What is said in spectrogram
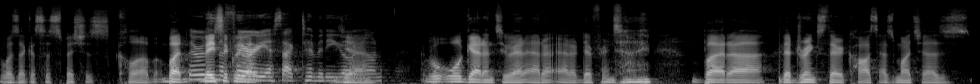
was like a suspicious club. But There was basically, like- nefarious activity going Yeah. on. We'll, we'll get into it at a, at a different time. But uh, the drinks there cost as much as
